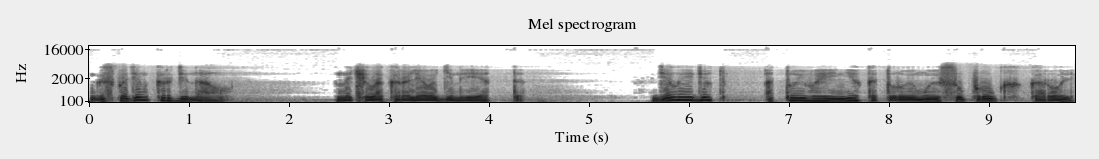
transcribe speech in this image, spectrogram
«Господин кардинал», — начала королева Генриетта, — «дело идет о той войне, которую мой супруг, король,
